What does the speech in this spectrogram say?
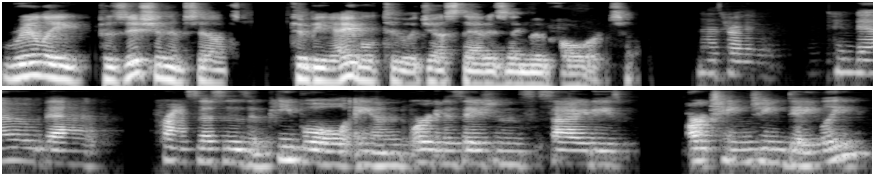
really position themselves to be able to adjust that as they move forward. So. That's right. To know that processes and people and organizations, societies are changing daily.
